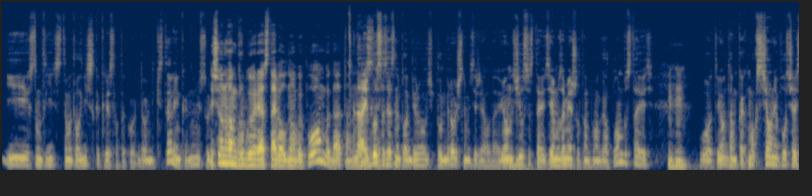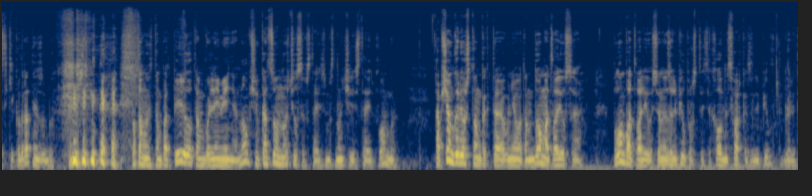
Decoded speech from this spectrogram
и стоматологическое кресло такое, довольно-таки старенькое, но не суть. То есть он вам, грубо говоря, оставил новые пломбы, да? Там, да, если... и был, соответственно, пломбировочный, пломбировочный материал, да. И он uh-huh. учился ставить, я ему замешивал, там помогал пломбы ставить. Uh-huh. Вот, и он там как мог, сначала у него получались такие квадратные зубы, потом он их там подпилил, там более-менее. Ну, в общем, в конце он научился ставить, мы научились ставить пломбы. А вообще он говорил, что он как-то у него там дома отвалился пломба отвалилась, он ее залепил просто эти холодной сваркой залепил, говорит.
